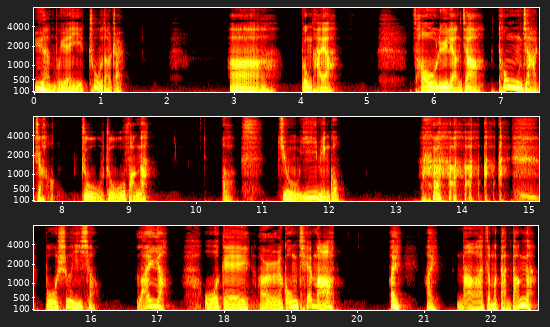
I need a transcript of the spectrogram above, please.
愿不愿意住到这儿。啊，公台呀，曹吕两家通家之好，住住无妨啊。哦，就依明公。哈哈哈哈！博蛇一笑，来呀，我给二公牵马。哎哎，那怎么敢当啊？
